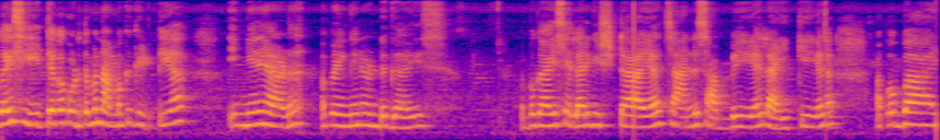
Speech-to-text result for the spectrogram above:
അപ്പോൾ ഗൈസ് ഷീറ്റൊക്കെ കൊടുത്തപ്പോൾ നമുക്ക് കിട്ടിയ ഇങ്ങനെയാണ്. അപ്പോൾ ഇങ്ങനെയുണ്ട് ഗൈസ് അപ്പോൾ ഗൈസ് എല്ലാവർക്കും ഇഷ്ടമായ ചാനൽ സബ് ചെയ്യുക ലൈക്ക് ചെയ്യുക. അപ്പോൾ ബൈ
